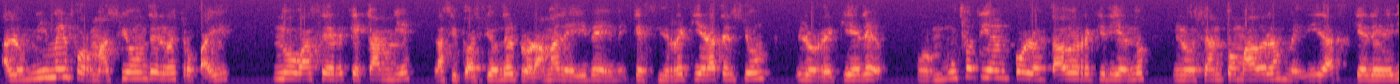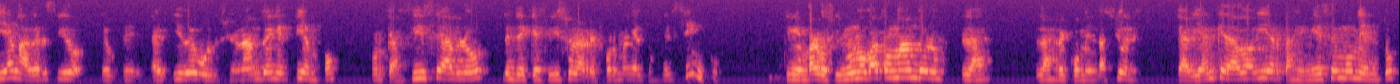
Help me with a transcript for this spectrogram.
a la misma información de nuestro país, no va a hacer que cambie la situación del programa de IBM, que sí requiere atención y lo requiere por mucho tiempo, lo ha estado requiriendo y no se han tomado las medidas que deberían haber sido eh, eh, ido evolucionando en el tiempo, porque así se habló desde que se hizo la reforma en el 2005. Sin embargo, si uno va tomando las, recomendaciones que habían quedado abiertas en ese momento,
